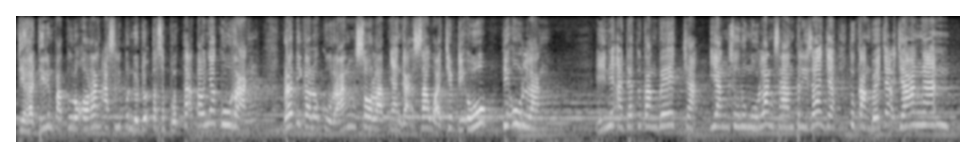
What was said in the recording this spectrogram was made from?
dihadiri 40 orang asli penduduk tersebut. Tak taunya kurang. Berarti kalau kurang sholatnya nggak sah wajib diu diulang. Ini ada tukang becak yang suruh ngulang santri saja. Tukang becak jangan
